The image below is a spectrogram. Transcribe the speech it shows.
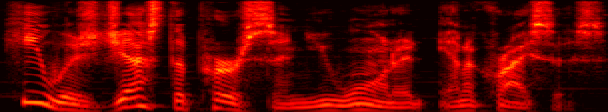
He was just the person you wanted in a crisis.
